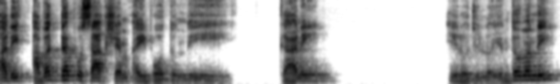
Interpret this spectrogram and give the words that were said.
అది అబద్ధపు సాక్ష్యం అయిపోతుంది. కానీ ఈ రోజుల్లో ఎంతోమంది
